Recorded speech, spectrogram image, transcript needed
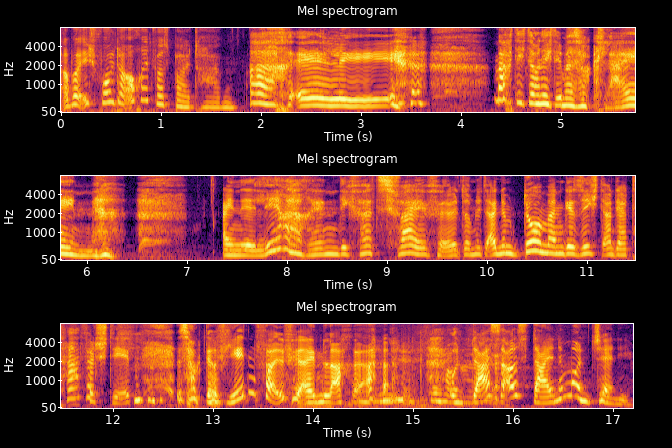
Aber ich wollte auch etwas beitragen. Ach, Elli, mach dich doch nicht immer so klein. Eine Lehrerin, die verzweifelt und mit einem dummen Gesicht an der Tafel steht, sorgt auf jeden Fall für einen Lacher. Und das aus deinem Mund, Jenny.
